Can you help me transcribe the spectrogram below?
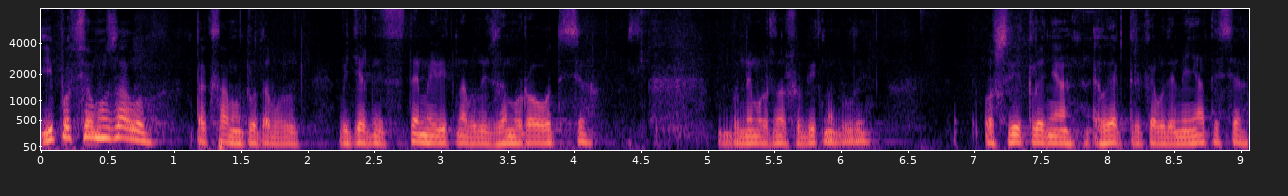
І по всьому залу так само тут будуть витяжні системи, вікна будуть замуровуватися, бо не можна, щоб вікна були. Освітлення, електрика буде мінятися.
